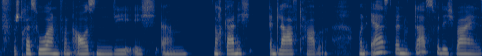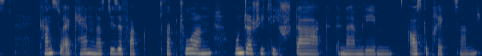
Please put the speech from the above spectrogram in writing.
Stressoren von außen, die ich ähm, noch gar nicht entlarvt habe? Und erst wenn du das für dich weißt, kannst du erkennen, dass diese Faktoren unterschiedlich stark in deinem Leben ausgeprägt sind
